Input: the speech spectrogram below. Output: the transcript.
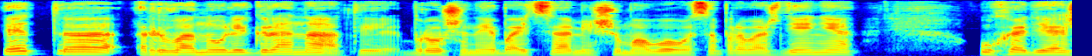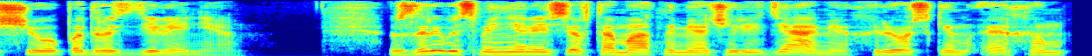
Это рванули гранаты, брошенные бойцами шумового сопровождения уходящего подразделения. Взрывы сменились автоматными очередями, хлестким эхом,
